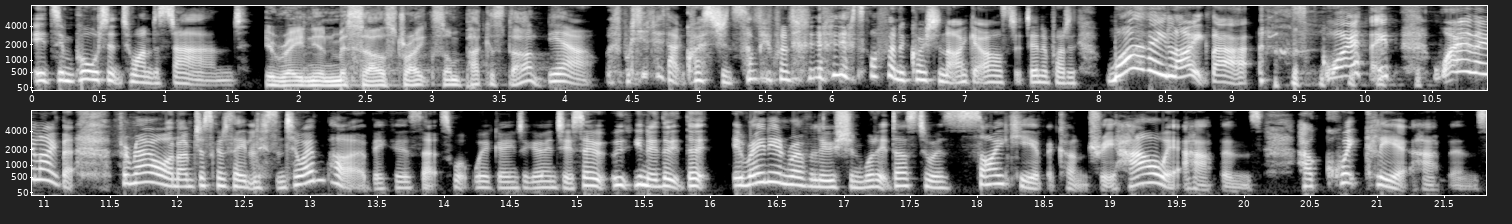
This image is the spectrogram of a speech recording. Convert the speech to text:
it's important to understand. Iranian missile strikes on Pakistan. Yeah. Well, you know, that question, some people, it's often a question that I get asked at dinner parties. Why are they like that? why, are they, why are they like that? From now on, I'm just going to say, listen to Empire, because that's what we're going to go into. So, you know, the, the Iranian Revolution, what it does to a psyche of a country, how it happens, how quickly it happens,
